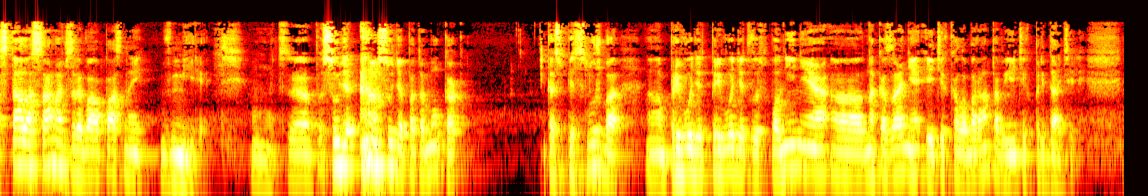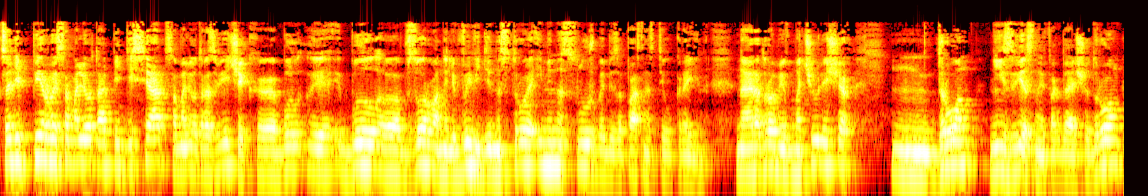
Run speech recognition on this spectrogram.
стала самой взрывоопасной в мире. Вот. Судя, судя по тому, как, как спецслужба Э, приводит, приводит в исполнение э, наказания этих коллаборантов и этих предателей. Кстати, первый самолет А-50, самолет-разведчик, э, был, был взорван или выведен из строя именно службой безопасности Украины. На аэродроме в Мачулищах дрон, неизвестный тогда еще дрон,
